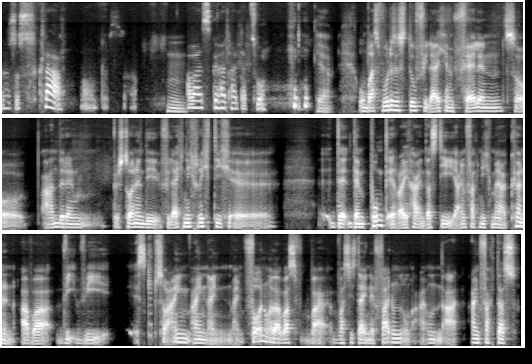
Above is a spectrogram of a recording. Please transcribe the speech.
das ist klar. Das, äh, hm. Aber es gehört halt dazu. ja. Und was würdest du vielleicht empfehlen, so anderen Personen, die vielleicht nicht richtig äh, de, den Punkt erreichen, dass die einfach nicht mehr können, aber wie, wie es gibt so ein, ein, ein, ein Form oder was, was ist deine Erfahrung, um einfach das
